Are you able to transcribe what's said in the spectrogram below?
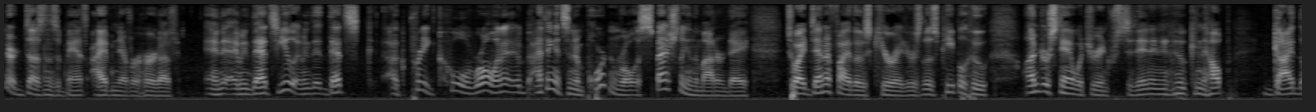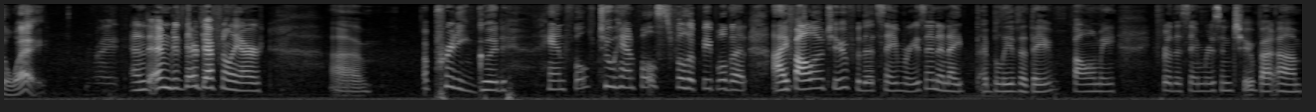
There are dozens of bands i've never heard of. And i mean that's you. I mean that's a pretty cool role. And i think it's an important role especially in the modern day to identify those curators those people who understand what you're interested in and who can help guide the way. Right, and and there definitely are um a pretty good handful, two handfuls full of people that I follow too for that same reason, and I I believe that they follow me for the same reason too. But um,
